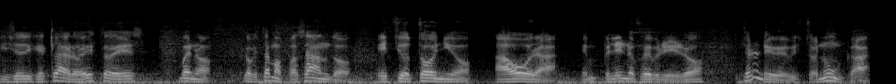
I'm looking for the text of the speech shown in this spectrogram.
Y yo dije, claro, esto es, bueno, lo que estamos pasando, este otoño, ahora, en pleno febrero, yo no lo había visto nunca.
